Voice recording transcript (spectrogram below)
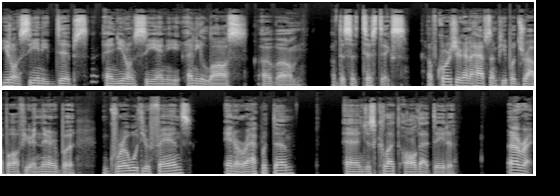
you don't see any dips and you don't see any any loss of um of the statistics. Of course, you're going to have some people drop off here and there, but grow with your fans, interact with them, and just collect all that data. All right.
